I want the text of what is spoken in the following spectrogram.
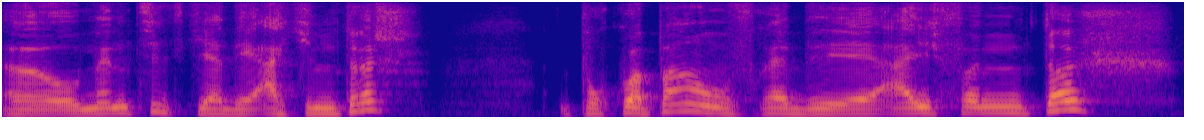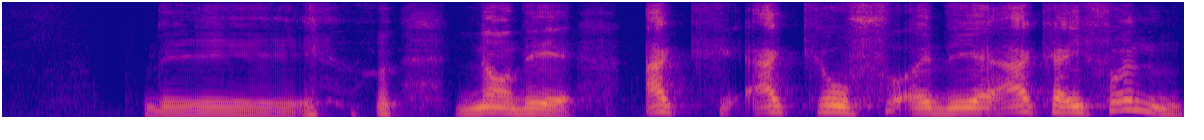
euh, au même titre qu'il y a des Hackintosh. Pourquoi pas on ferait des iPhone Tosh Des. non, des hack, des hack iPhone?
